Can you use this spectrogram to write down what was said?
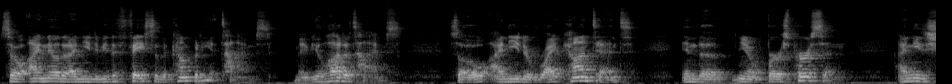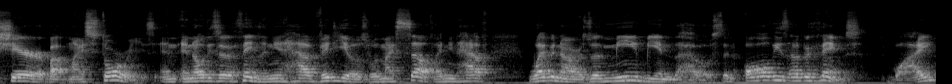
So I know that I need to be the face of the company at times, maybe a lot of times. So I need to write content in the, you know, first person. I need to share about my stories and, and all these other things. I need to have videos with myself. I need to have webinars with me being the host and all these other things. Why?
